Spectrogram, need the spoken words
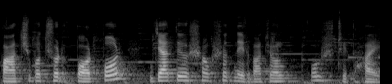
পাঁচ বছর পর পর জাতীয় সংসদ নির্বাচন অনুষ্ঠিত হয়।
